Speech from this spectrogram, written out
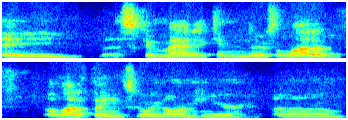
a, a schematic, and there's a lot of a lot of things going on here. Um,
